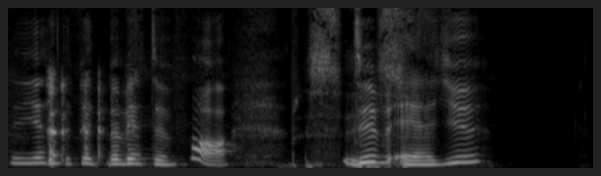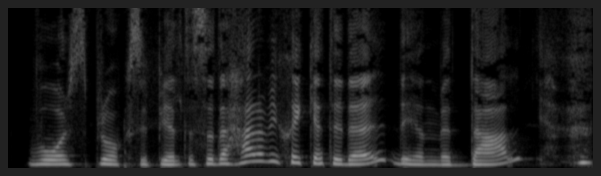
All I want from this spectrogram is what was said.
Det är jättefint. Men vet du vad? Precis. Du är ju vår språksuperhjälte. Så det här har vi skickat till dig. Det är en medalj.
